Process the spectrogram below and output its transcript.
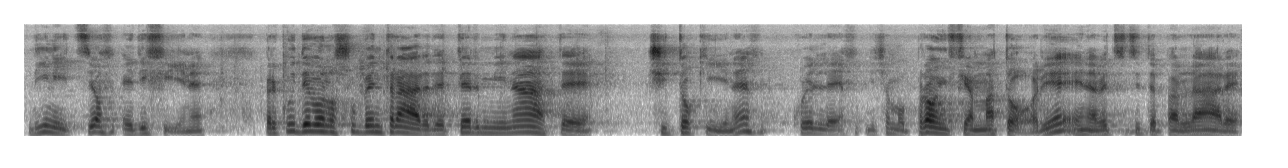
di inizio e di fine, per cui devono subentrare determinate citochine, quelle diciamo pro-infiammatorie, e ne avete sentito parlare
